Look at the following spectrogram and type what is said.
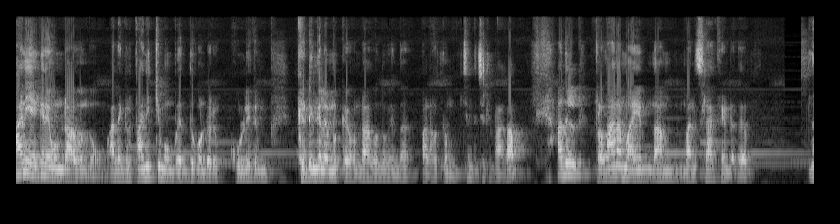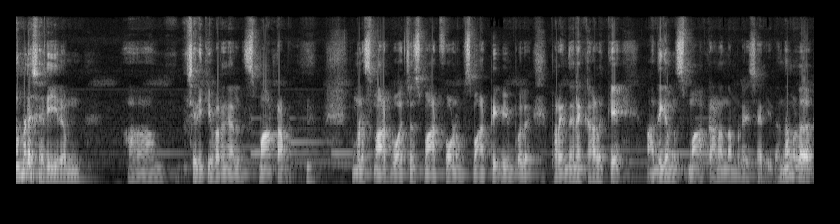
പനി എങ്ങനെ ഉണ്ടാകുന്നു? അല്ലെങ്കിൽ പനിക്ക് മുമ്പ് എന്തുകൊണ്ടൊരു കുളിരും കിടുങ്ങലുമൊക്കെ ഉണ്ടാകുന്നു എന്ന് പലർക്കും ചിന്തിച്ചിട്ടുണ്ടാകാം. അതിൽ പ്രധാനമായും നാം മനസ്സിലാക്കേണ്ടത് നമ്മുടെ ശരീരം ശരിക്കും പറഞ്ഞാൽ സ്മാർട്ടാണ്. നമ്മുടെ സ്മാർട്ട് വാച്ചും സ്മാർട്ട് ഫോണും സ്മാർട്ട് ടി വിയും പോലെ പറയുന്നതിനേക്കാളൊക്കെ അധികം സ്മാർട്ടാണ് നമ്മുടെ ശരീരം. നമ്മൾ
